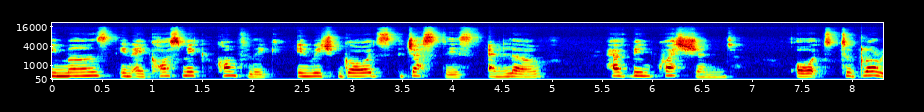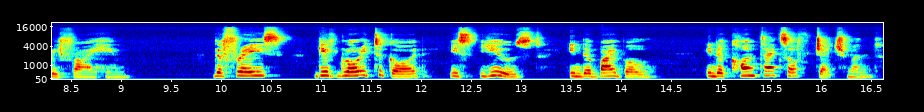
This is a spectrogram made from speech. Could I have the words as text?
immersed in a cosmic conflict in which God's justice and love have been questioned, ought to glorify Him. The phrase, give glory to God, is used in the Bible in the context of judgment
